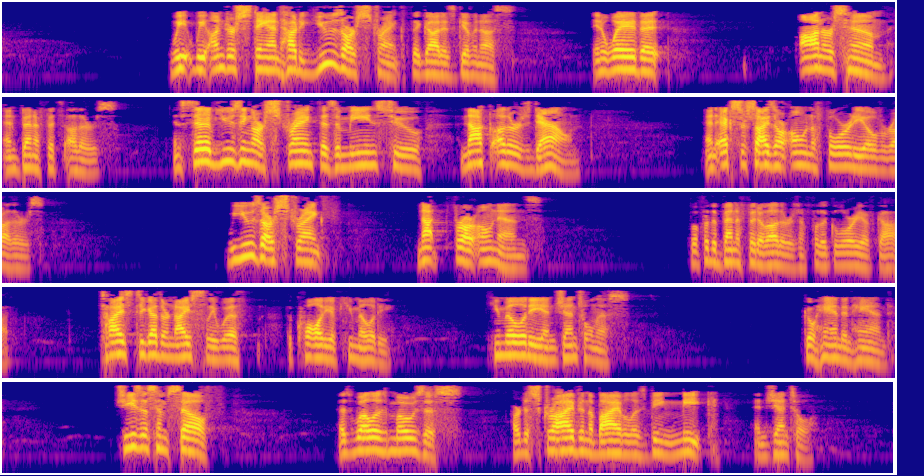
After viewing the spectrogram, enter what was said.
We, we understand how to use our strength that God has given us in a way that honors Him and benefits others. Instead of using our strength as a means to knock others down and exercise our own authority over others, we use our strength not for our own ends, but for the benefit of others and for the glory of God. Ties together nicely with the quality of humility. Humility and gentleness go hand in hand. Jesus himself, as well as Moses, are described in the Bible as being meek and gentle.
